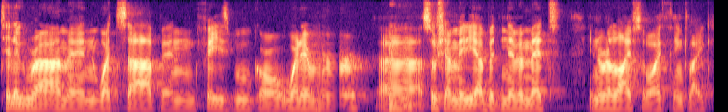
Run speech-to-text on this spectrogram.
Telegram and WhatsApp and Facebook or whatever uh, mm-hmm. social media, but never met in real life. So I think like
